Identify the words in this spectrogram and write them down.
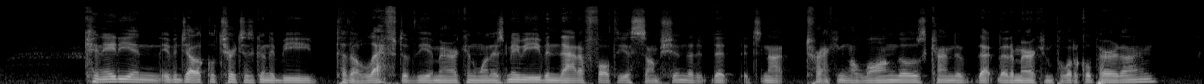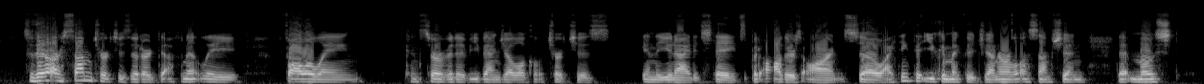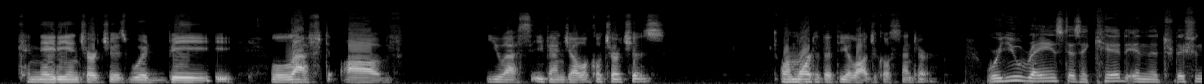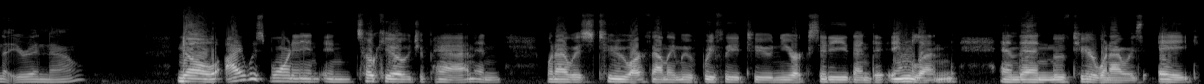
Canadian evangelical church is going to be to the left of the American one? Is maybe even that a faulty assumption that it, that it's not tracking along those kind of that that American political paradigm? So there are some churches that are definitely following conservative evangelical churches in the United States, but others aren't. So I think that you can make the general assumption that most Canadian churches would be left of U.S. evangelical churches or more to the theological center. Were you raised as a kid in the tradition that you're in now? No, I was born in, in Tokyo, Japan, and when I was two, our family moved briefly to New York City, then to England, and then moved here when I was eight.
